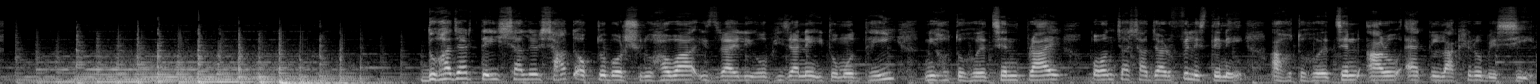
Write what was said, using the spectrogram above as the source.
দু হাজার তেইশ সালের সাত অক্টোবর শুরু হওয়া ইসরায়েলি অভিযানে ইতোমধ্যেই নিহত হয়েছেন প্রায় পঞ্চাশ হাজার ফিলিস্তিনি। আহত হয়েছেন আরও এক লাখেরও বেশি।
